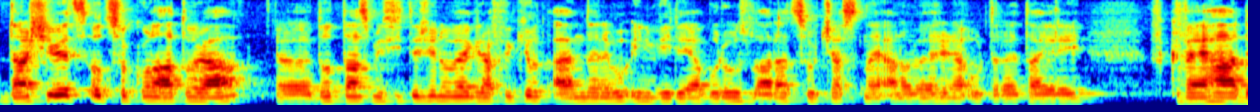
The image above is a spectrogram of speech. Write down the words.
další věc od Sokolátora. Uh, dotaz, myslíte, že nové grafiky od AMD nebo Nvidia budou zvládat současné a nové hry na ultra detaily v QHD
